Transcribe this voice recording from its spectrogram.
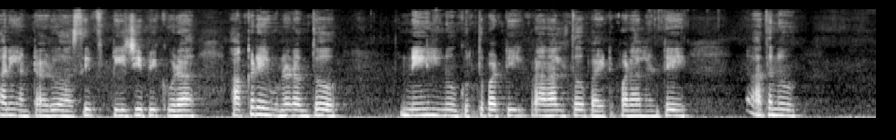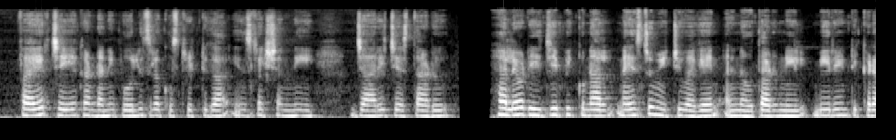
అని అంటాడు ఆసిఫ్. డీజీపీ కూడా అక్కడే ఉండడంతో నీల్ను గుర్తుపట్టి ప్రాణాలతో బయటపడాలంటే అతను ఫైర్ చేయకండని పోలీసులకు స్ట్రిక్ట్గా ఇన్స్ట్రక్షన్ని జారీ చేస్తాడు. Hello DGP Kunal nice to meet you again అని నవ్వుతాడు నీల్. మీరేంటి ఇక్కడ?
